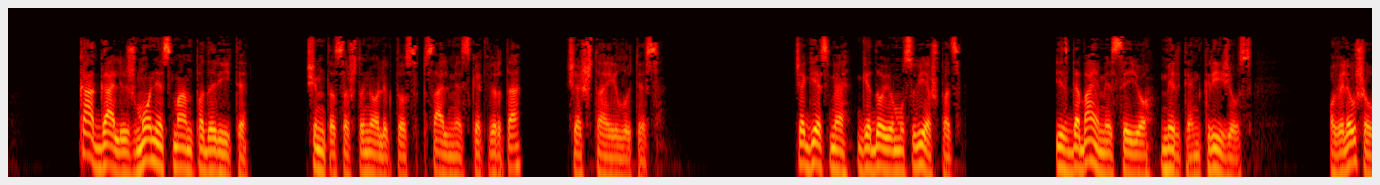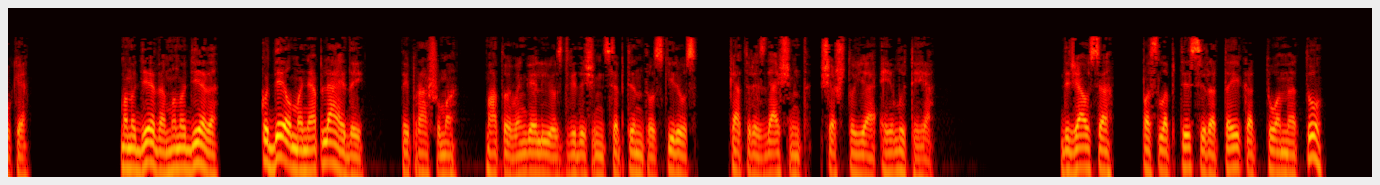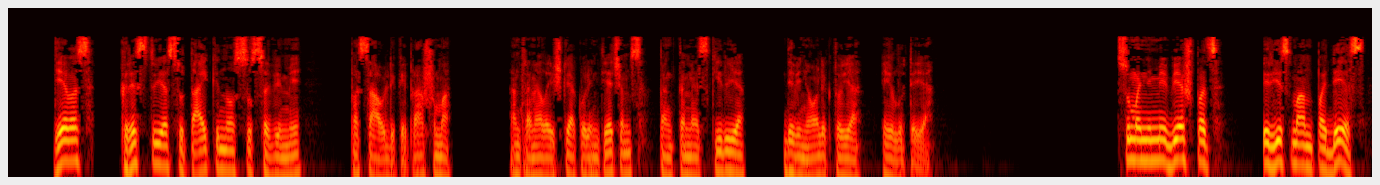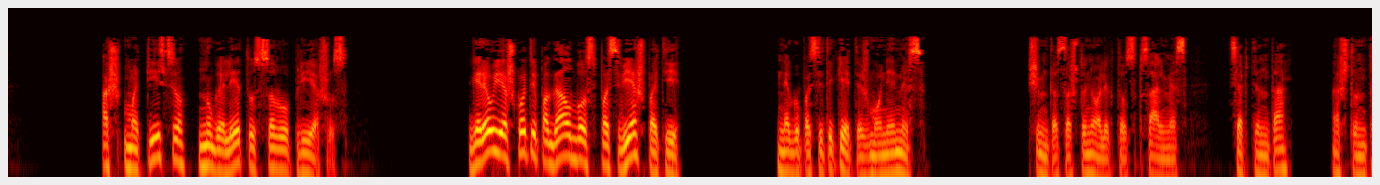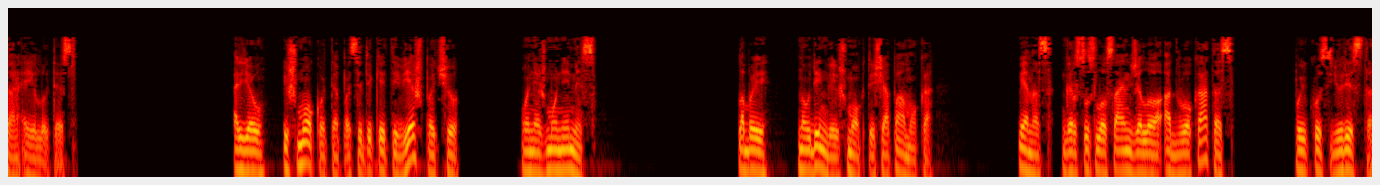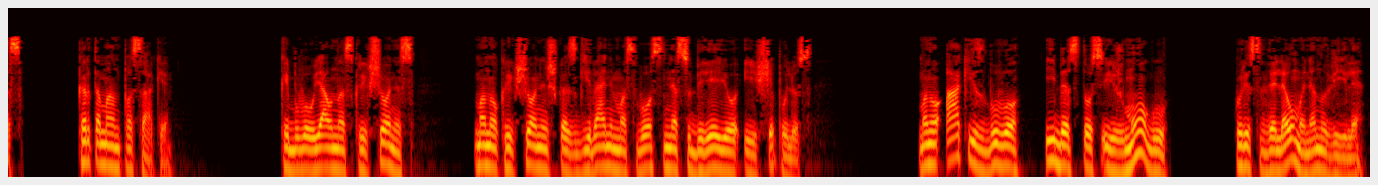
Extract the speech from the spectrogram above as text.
Ką gali žmonės man padaryti? 118 psalmės ketvirta, šešta eilutės. Čia giesmė gėdojo mūsų viešpats. Jis be baimės ėjo mirti ant kryžiaus, o vėliau šaukė. Mano Dieve, mano Dieve, kodėl mane apleidai? Tai prašoma Mato Evangelijos 27 skyriaus 46 eilutėje. Didžiausia paslaptis yra tai, kad tuo metu Dievas Kristuje sutaikino su savimi pasaulį, kaip prašoma antrame laiške korintiečiams, penktame skyriuje, devynioliktoje eilutėje. Su manimi viešpats ir jis man padės, aš matysiu nugalėtus savo priešus. Geriau ieškoti pagalbos pas viešpatį, negu pasitikėti žmonėmis. 118 psalmės 7-8 eilutės. Ar jau išmokote pasitikėti viešpačiu, o ne žmonėmis? Labai naudinga išmokti šią pamoką. Vienas garsus Los Andželo advokatas, puikus juristas, kartą man pasakė. Kai buvau jaunas krikščionis, mano krikščioniškas gyvenimas vos nesubirėjo į šipulius. Mano akys buvo įbestos į žmogų, kuris vėliau mane nuvylė.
